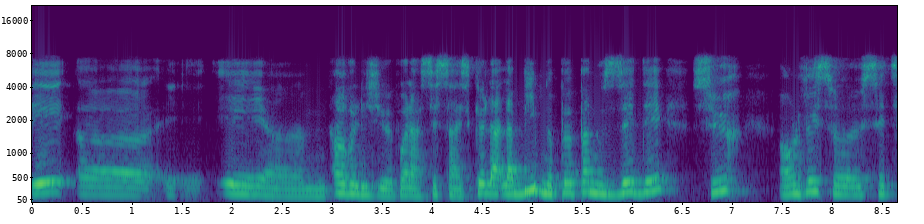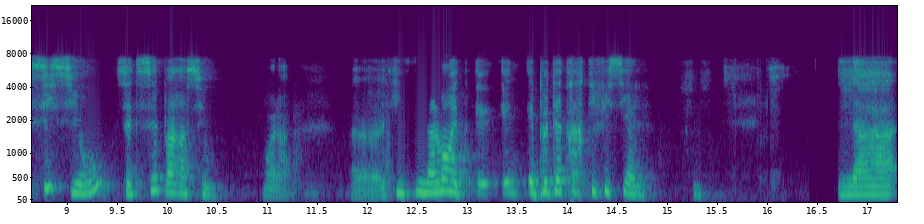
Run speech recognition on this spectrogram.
et, euh, euh, un religieux. Voilà, c'est ça. Est-ce que la, Bible ne peut pas nous aider sur enlever ce, cette scission, cette séparation? Voilà, qui finalement est peut-être artificielle la,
